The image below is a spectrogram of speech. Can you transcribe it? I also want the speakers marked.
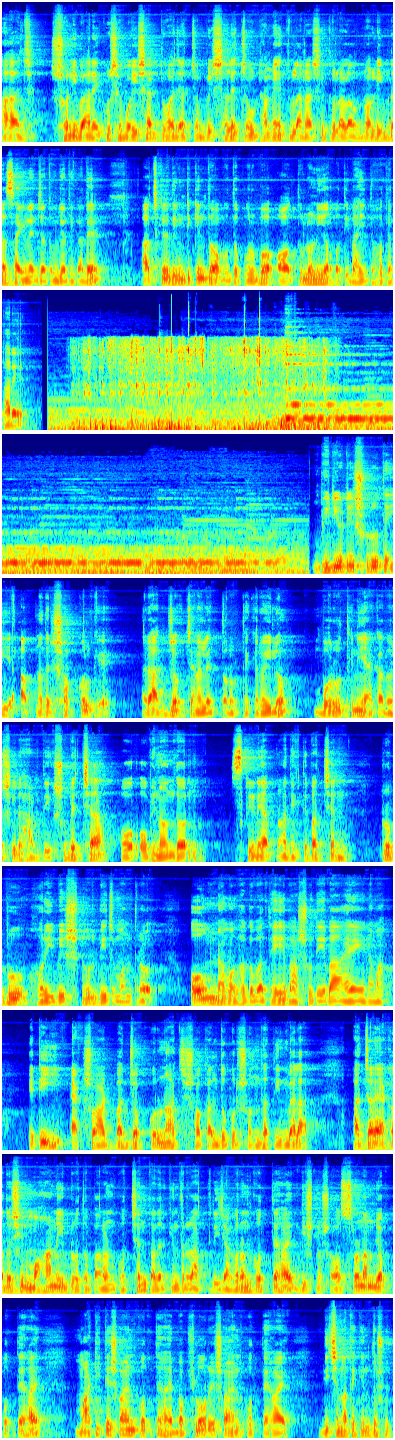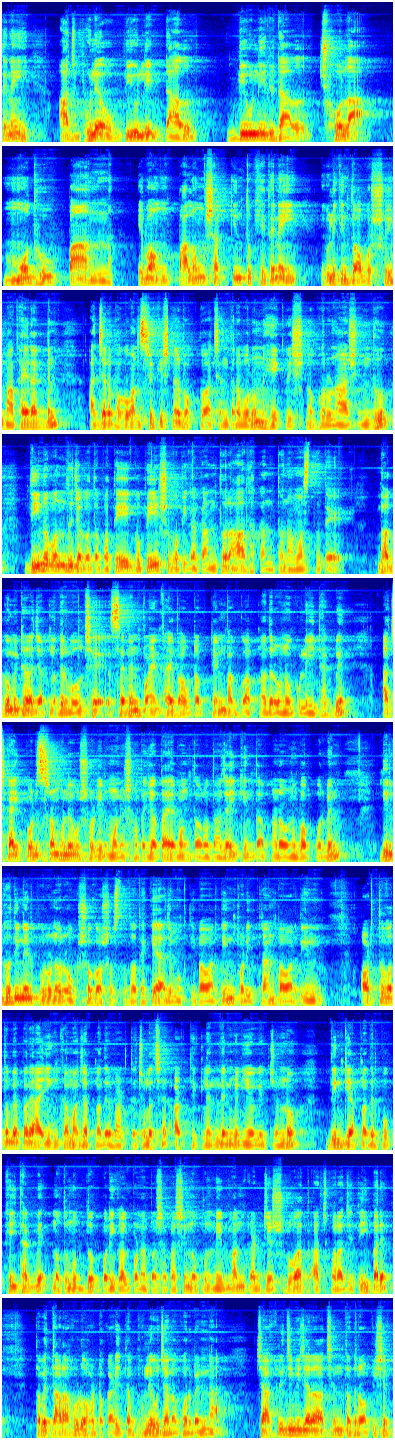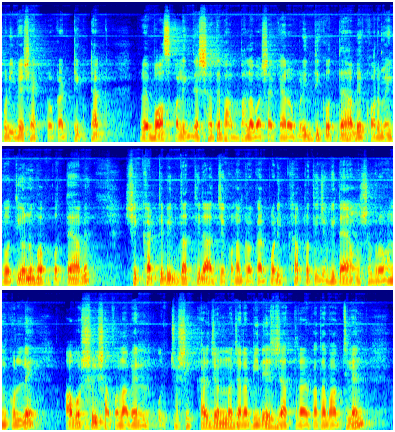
Speaker 1: আজ শনিবার একুশে বৈশাখ দু হাজার চব্বিশ সালের চৌঠা মে, তুলা রাশি, তুলা লিব্রা, সাইনের জাতক জাতিকাদের আজকের দিনটি কিন্তু অভূতপূর্ব, অতুলনীয়, অতিবাহিত হতে পারে। ভিডিওটির শুরুতেই আপনাদের সকলকে রাজযোগ চ্যানেলের তরফ থেকে রইল বরুথিনী একাদশীর হার্দিক শুভেচ্ছা ও অভিনন্দন। স্ক্রিনে আপনারা দেখতে পাচ্ছেন প্রভু হরি বিষ্ণুর বীজমন্ত্র। ওম নম ভগবতে বাসুদেবায় নমঃ। এটি একশো আটবার জপ করুন আজ সকাল দুপুর সন্ধ্যা তিন বেলা। আর যারা একাদশীর মহান এই ব্রত পালন করছেন, তাদের কিন্তু রাত্রি জাগরণ করতে হয়, বিষ্ণু সহস্র নাম জপ করতে হয়, মাটিতে শয়ন করতে হয় বা ফ্লোরে শয়ন করতে হয়। বিছানাতে কিন্তু শুতে নেই। আজ ভুলেও বিউলির ডাল বিউলির ডাল, ছোলা, মধু, পান এবং পালং শাক কিন্তু খেতে নেই। এগুলি কিন্তু অবশ্যই মাথায় রাখবেন। আর যারা ভগবান শ্রীকৃষ্ণের ভক্ত আছেন, তারা বলুন, হে কৃষ্ণ, করুণা, সিন্ধু, দীনবন্ধু জগতপতে গোপেশ, গোপিকাকান্ত, রাধাকান্ত, নমস্তুতে। ভাগ্য মিটার আজ আপনাদের বলছে, seven point five out of ten ভাগ্য আপনাদের অনুকূলেই থাকবে। আজ কায়িক পরিশ্রম হলেও শরীর মনে সতেজতা এবং তরতাজাই কিন্তু আপনারা অনুভব করবেন। দীর্ঘদিনের পুরনো রোগশোক অসুস্থতা থেকে আজ মুক্তি পাওয়ার দিন, পরিত্রাণ পাওয়ার দিন। অর্থগত ব্যাপারে আয় ইনকাম আজ আপনাদের বাড়তে চলেছে। আর্থিক লেনদেন বিনিয়োগের জন্য দিনটি আপনাদের পক্ষেই থাকবে। নতুন উদ্যোগ পরিকল্পনার পাশাপাশি নতুন নির্মাণ কার্যের শুরুয়াত আজ করা যেতেই পারে। তবে তাড়াহুড়ো হটকারিতা ভুলেও যেন করবেন না। চাকরিজীবী যারা আছেন, তাদের অফিসের পরিবেশ এক প্রকার ঠিকঠাক। তবে বস কলিকদের সাথে ভাব ভালোবাসাকে আরও বৃদ্ধি করতে হবে, কর্মে গতি অনুভব করতে হবে। শিক্ষার্থী বিদ্যার্থীরা যে কোনো প্রকার পরীক্ষা, প্রতিযোগিতায় অংশগ্রহণ করলে অবশ্যই সফল হবেন উচ্চশিক্ষার জন্য। যারা বিদেশ যাত্রার কথা ভাবছিলেন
